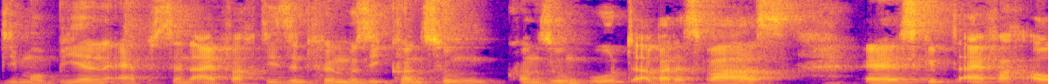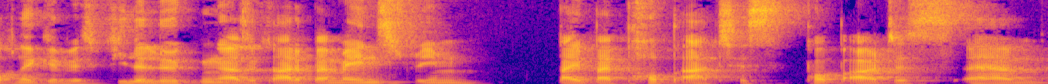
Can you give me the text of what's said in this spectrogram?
die mobilen Apps sind einfach, die sind für Musikkonsum Konsum gut, aber das war's. Äh, es gibt einfach auch eine gewisse, viele Lücken, also gerade bei Mainstream, bei, bei Pop-Artists, Pop-Artists, ähm,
